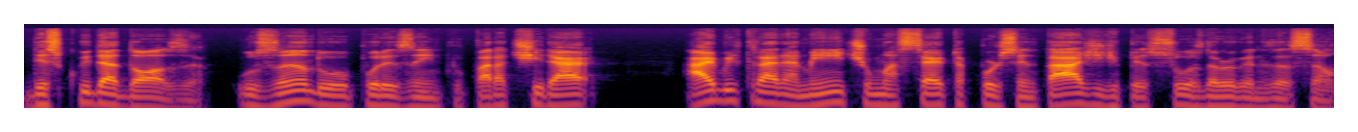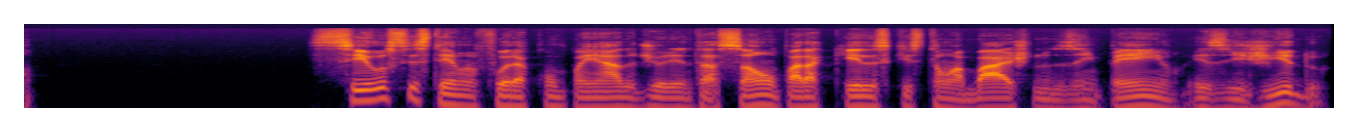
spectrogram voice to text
descuidadosa, usando-o, por exemplo, para tirar arbitrariamente uma certa porcentagem de pessoas da organização. Se o sistema for acompanhado de orientação para aqueles que estão abaixo no desempenho exigido,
